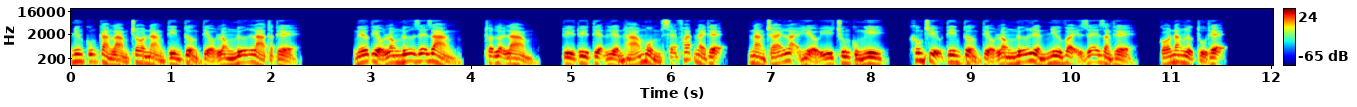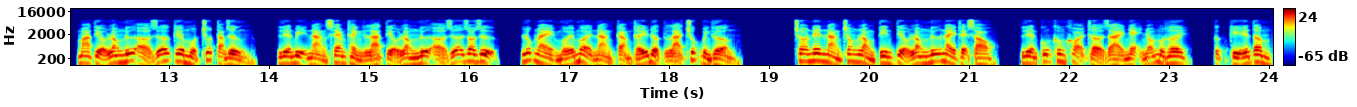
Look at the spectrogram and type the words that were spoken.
nhưng cũng càng làm cho nàng tin tưởng tiểu long nữ là thật thể. Nếu tiểu long nữ dễ dàng, thuận lợi làm, tùy tùy tiện liền há mồm sẽ phát này thệ, nàng trái lại hiểu ý chung cùng nghi, không chịu tin tưởng tiểu long nữ liền như vậy dễ dàng thể, có năng lực thủ thệ mà tiểu long nữ ở giữa kia một chút tạm dừng, liền bị nàng xem thành là tiểu long nữ ở giữa do dự, lúc này mới mời nàng cảm thấy được là chúc bình thường. Cho nên nàng trong lòng tin tiểu long nữ này thệ sau, liền cũng không khỏi thở dài nhẹ nhõm một hơi, cực kỳ yên tâm.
